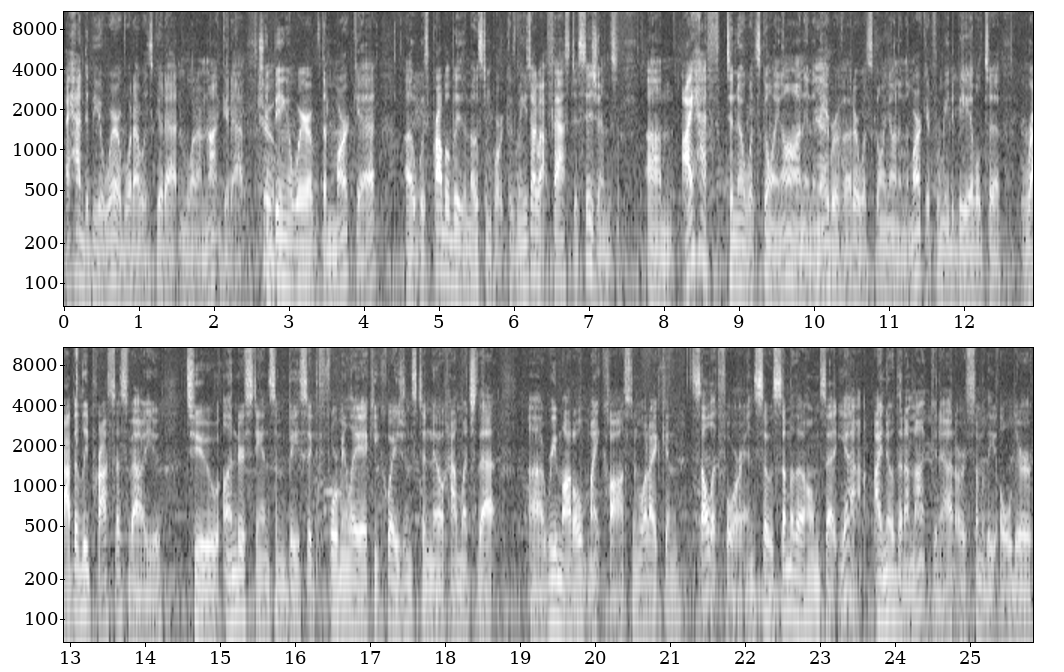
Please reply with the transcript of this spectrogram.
I had to be aware of what I was good at and what I'm not good at, True. and being aware of the market. Uh, was probably the most important because when you talk about fast decisions, um, I have to know what's going on in a Yeah. neighborhood or what's going on in the market for me to be able to rapidly process value, to understand some basic formulaic equations to know how much that uh, remodel might cost and what I can sell it for. And so some of the homes that, yeah, I know that I'm not good at are some of the older,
